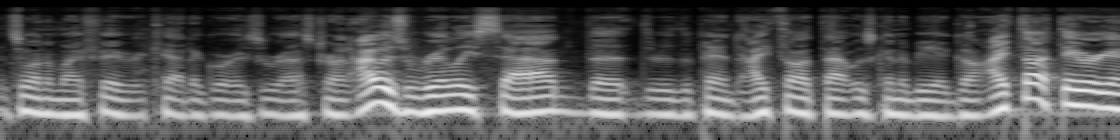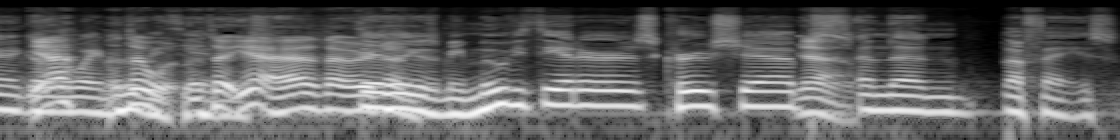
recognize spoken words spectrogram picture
It's one of my favorite categories of restaurant. I was really sad that through the pandemic, I thought that was going to be a gone. I thought they were going to go Yeah, away I movie thought, I theaters. thought, yeah, I thought we There were was done. going to be movie theaters, cruise ships, Yeah. and then buffets.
